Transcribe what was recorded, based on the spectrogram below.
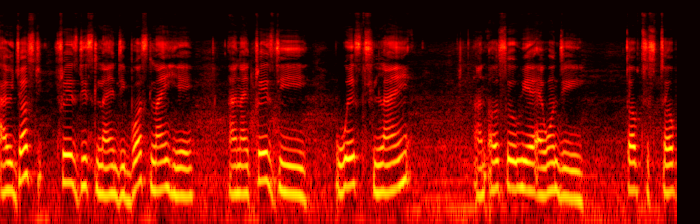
i will just trace this line the bust line here and i trace the waist line and also where i want the top to stop.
